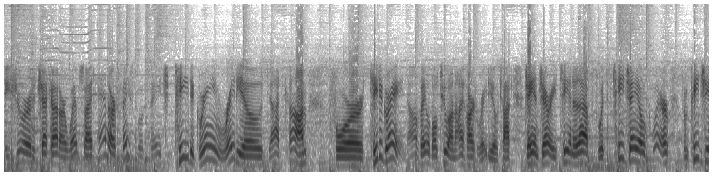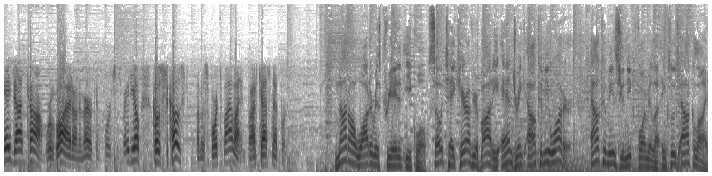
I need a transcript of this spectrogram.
Be sure to check out our website and our Facebook page, t2greenradio.com for Tee to Green, now available too on iHeartRadio Talk. Jay and Jerry teeing it up with TJ Auclair from PGA.com, worldwide on American Forces Radio, coast to coast on the Sports Byline Broadcast Network. Not all water is created equal, so take care of your body and drink Alkame water. Alkame's unique formula includes alkaline,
